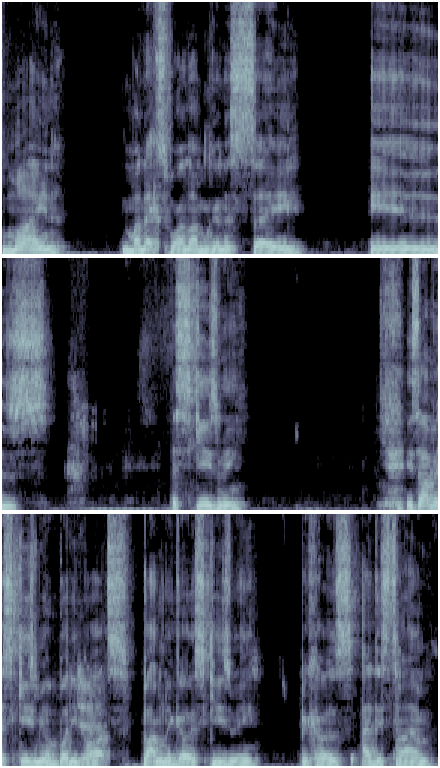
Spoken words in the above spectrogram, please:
mine, my next one, I'm gonna say is excuse me. It's either excuse me or body yeah. parts, but I'm gonna go excuse me because at this time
